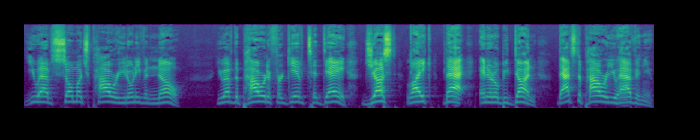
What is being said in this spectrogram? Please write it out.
You have so much power you don't even know. You have the power to forgive today, just like that, and it'll be done. That's the power you have in you.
